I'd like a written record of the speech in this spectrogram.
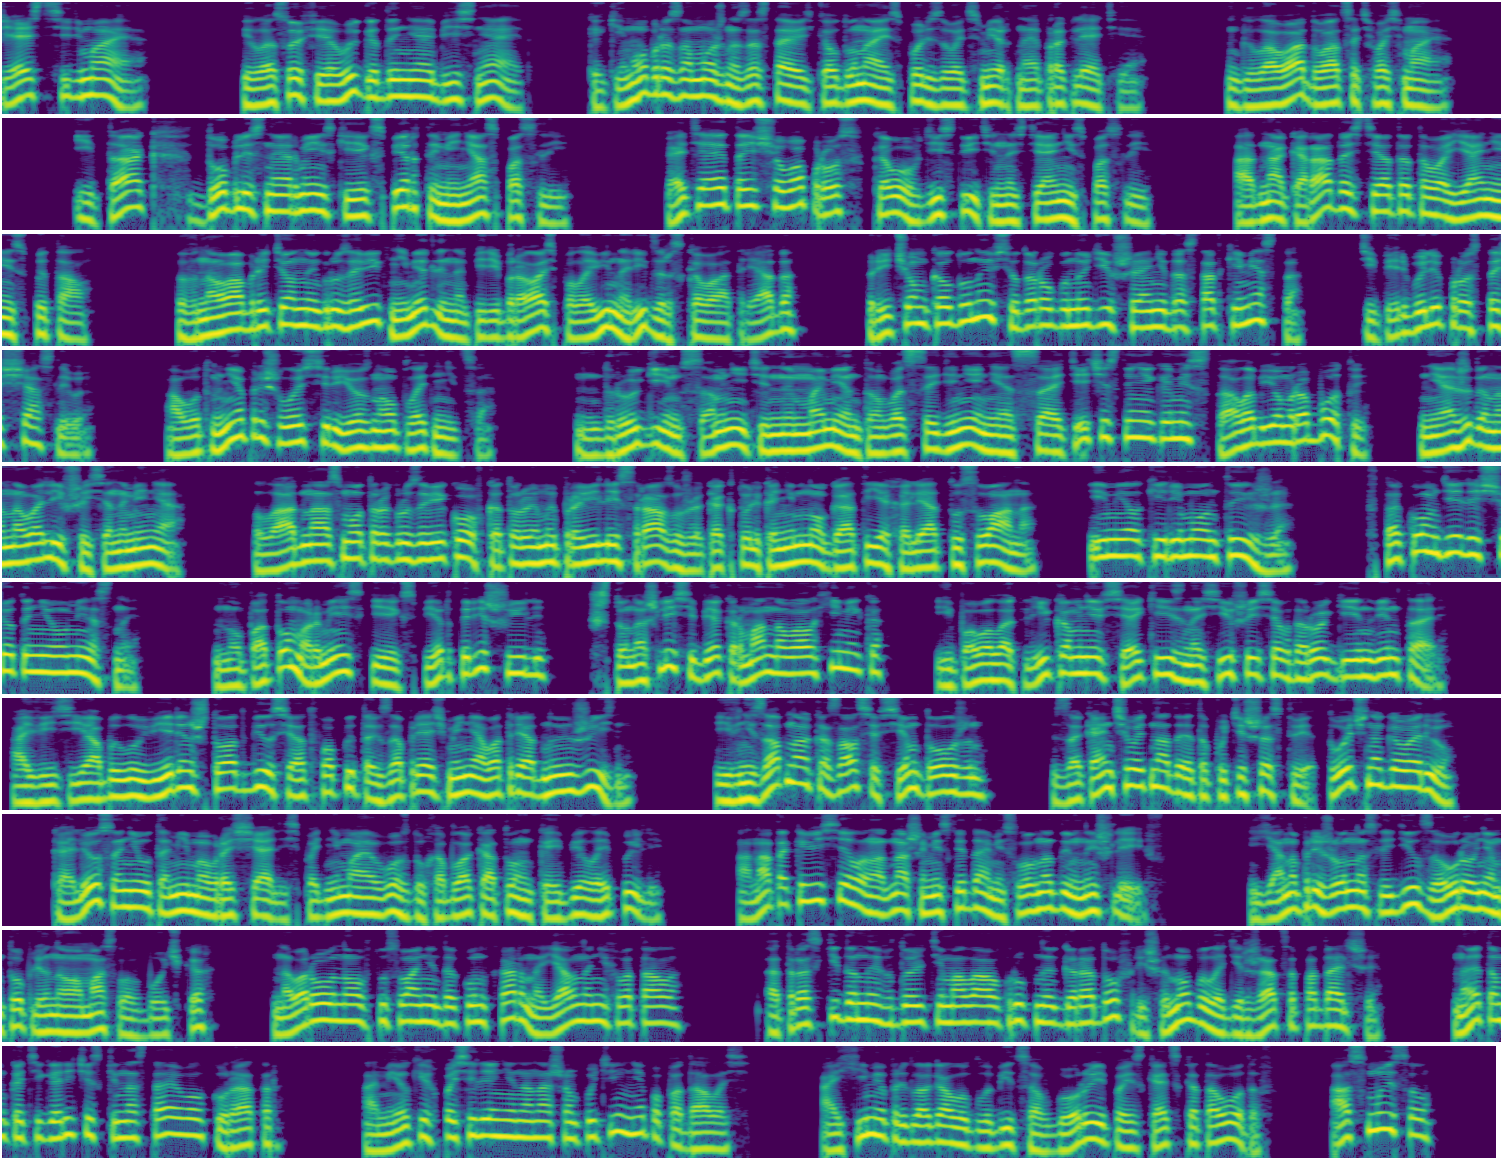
Часть седьмая. Философия выгоды не объясняет, каким образом можно заставить колдуна использовать смертное проклятие. Глава 28. Итак, доблестные армейские эксперты меня спасли. Хотя это еще вопрос, кого в действительности они спасли. Однако радости от этого я не испытал. В новообретенный грузовик немедленно перебралась половина ридзерского отряда, причем колдуны, всю дорогу нудившие о недостатке места, теперь были просто счастливы. А вот мне пришлось серьезно уплотниться. Другим сомнительным моментом воссоединения с соотечественниками стал объем работы, неожиданно навалившийся на меня. Ладно осмотр грузовиков, которые мы провели сразу же, как только немного отъехали от Тусуана, и мелкий ремонт их же. В таком деле счеты неуместны. Но потом армейские эксперты решили, что нашли себе карманного алхимика и поволокли ко мне всякий износившийся в дороге инвентарь. А ведь я был уверен, что отбился от попыток запрячь меня в отрядную жизнь. И внезапно оказался всем должен. Заканчивать надо это путешествие, точно говорю. Колеса неутомимо вращались, поднимая в воздух облака тонкой белой пыли. Она так и висела над нашими следами, словно дымный шлейф. Я напряженно следил за уровнем топливного масла в бочках. Наворованного в Тусване до Кунхарна явно не хватало. От раскиданных вдоль Тималао крупных городов решено было держаться подальше. На этом категорически настаивал куратор. А мелких поселений на нашем пути не попадалось. Ахиме предлагал углубиться в горы и поискать скотоводов. А смысл?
